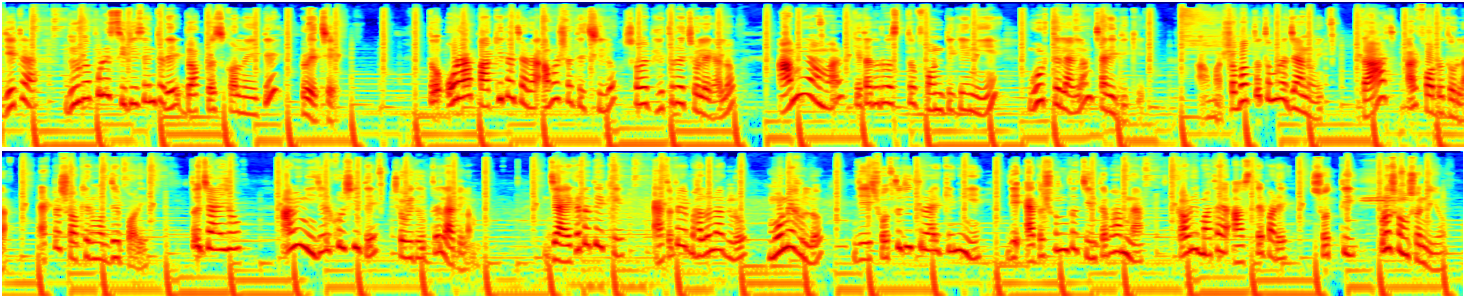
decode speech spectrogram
যেটা দুর্গাপুরের সিটি সেন্টারে ডক্টরস কলোনিতে রয়েছে। তো ওরা বাকিরা যারা আমার সাথে ছিল, সবাই ভেতরে চলে গেল। আমি আমার কেতাদুরস্ত ফোনটিকে নিয়ে ঘুরতে লাগলাম চারিদিকে। আমার স্বভাব তো তোমরা জানোই, গাছ আর ফটো তোলা একটা শখের মধ্যে পড়ে। তো যাই হোক, আমি নিজের খুশিতে ছবি তুলতে লাগলাম। জায়গাটা দেখে এতটাই ভালো লাগল, মনে হলো যে সত্যজিৎ রায়কে নিয়ে যে এত সুন্দর চিন্তাভাবনা কারোর মাথায় আসতে পারে সত্যি প্রশংসনীয়।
